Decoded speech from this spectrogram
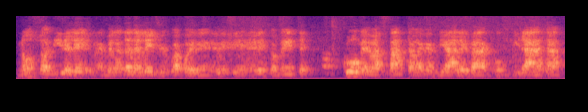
Non so dire, le, ve le andate a leggere qua poi eh, eh, eventualmente come va fatta la cambiare, va compilata,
